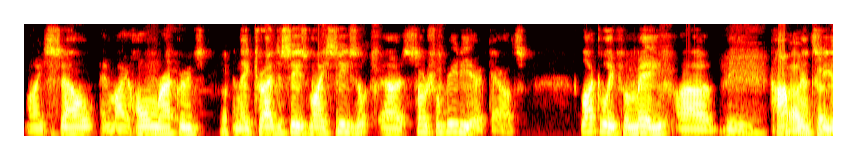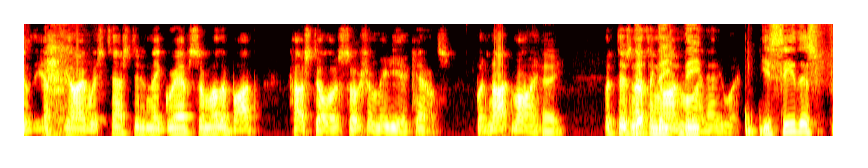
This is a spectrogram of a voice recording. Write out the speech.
my cell, and my home records, and they tried to seize my uh, social media accounts. Luckily for me, uh, the competency of the FBI was tested, and they grabbed some other Bob Costello social media accounts, but not mine. Hey, but there's nothing the, the, on the, mine anyway. You see this?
